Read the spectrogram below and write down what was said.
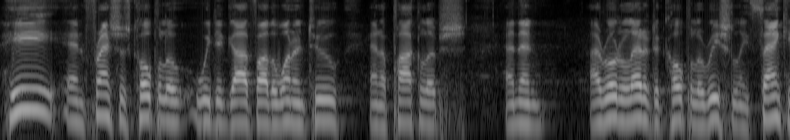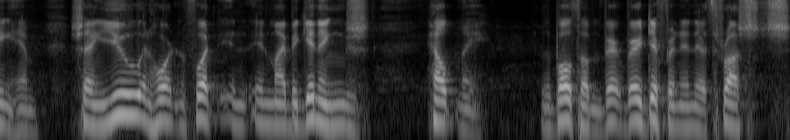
He and Francis Coppola, we did Godfather one and two, and Apocalypse, and then I wrote a letter to Coppola recently thanking him, saying you and Horton Foote in, in my beginnings helped me. The both of them very very different in their thrusts,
